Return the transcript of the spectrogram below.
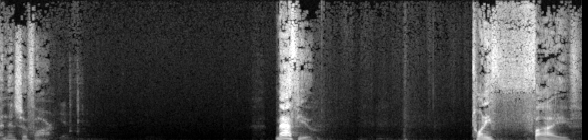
and then so far. Matthew 25.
